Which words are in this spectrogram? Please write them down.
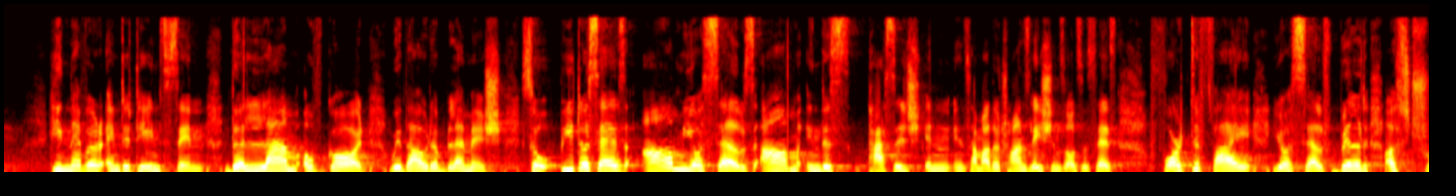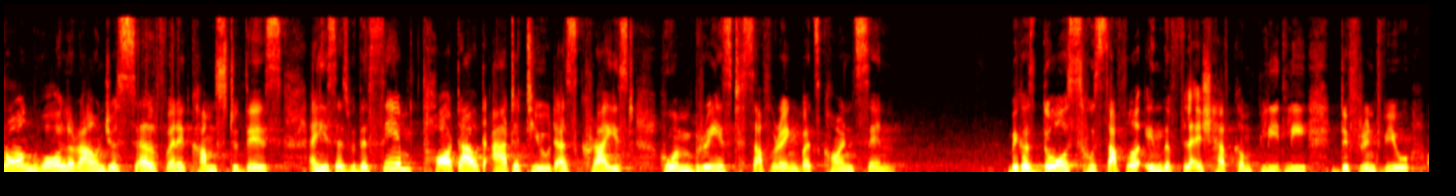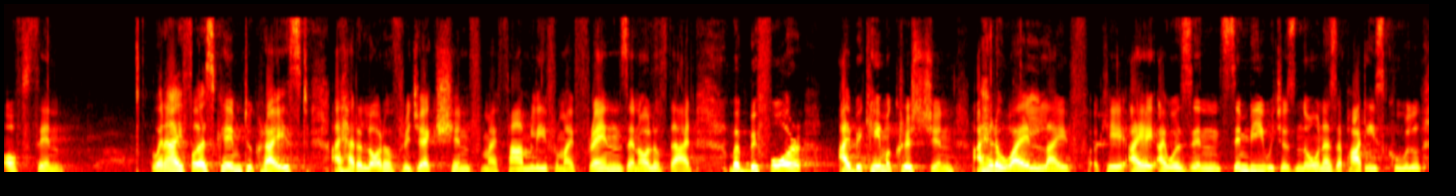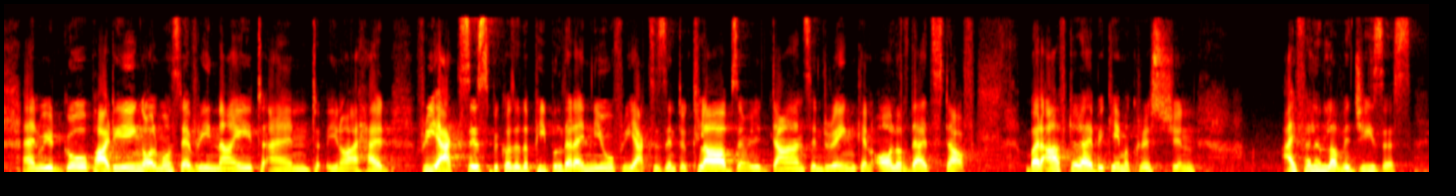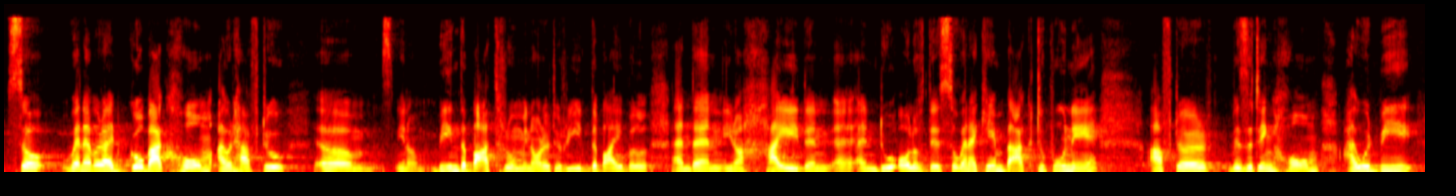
He never entertained sin, the Lamb of God without a blemish. So Peter says, arm yourselves. Arm in this passage, in, in some other translations, also says, fortify yourself. Build a strong wall around yourself when it comes to this. And he says, with the same thought out attitude as Christ, who embraced suffering but scorned sin because those who suffer in the flesh have completely different view of sin when I first came to Christ, I had a lot of rejection from my family, from my friends, and all of that. But before I became a Christian, I had a wild life, okay? I, I was in Symbi, which is known as a party school, and we'd go partying almost every night, and, you know, I had free access because of the people that I knew, free access into clubs, and we'd dance and drink and all of that stuff. But after I became a Christian, I fell in love with Jesus. So whenever I'd go back home, I would have to, um, you know, be in the bathroom in order to read the Bible, and then, you know, hide and and do all of this. So when I came back to Pune, after visiting home, I would be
